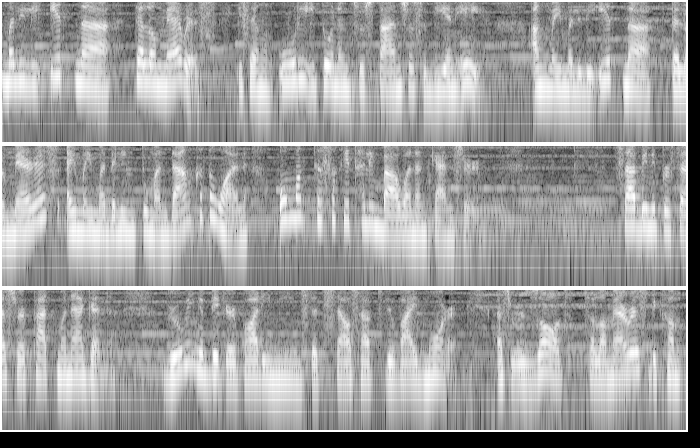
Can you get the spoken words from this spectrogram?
maliliit na telomeres, isang uri ito ng sustansya sa DNA. Ang may maliliit na telomeres ay may madaling tumanda ang katawan o magkasakit halimbawa ng cancer. Sabi ni Professor Pat Monaghan, growing a bigger body means that cells have to divide more. As a result, telomeres become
